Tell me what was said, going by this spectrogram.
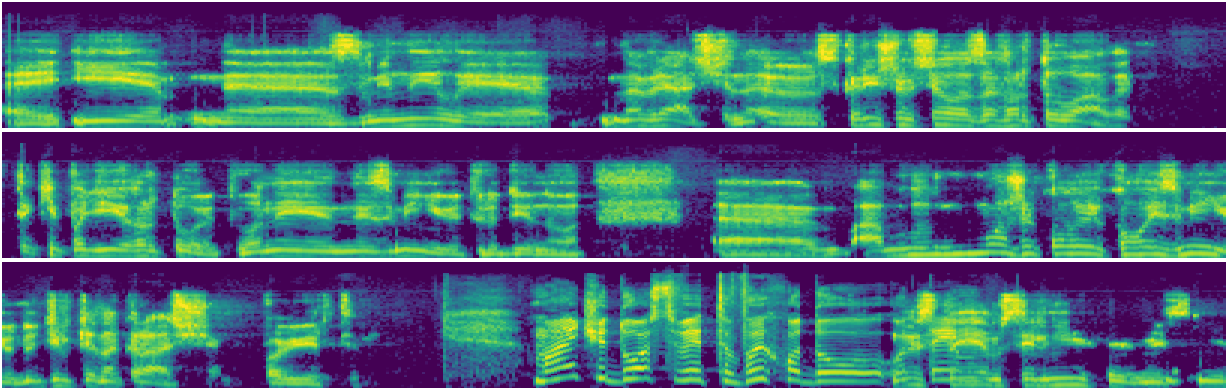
Е, І е, змінили навряд чи скоріше всього загартували. Такі події гартують. Вони не змінюють людину. Е, а може, коли когось змінюють, ну тільки на краще, повірте. Маючи досвід виходу, Ми отим- стаємо сильніші, міцні.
